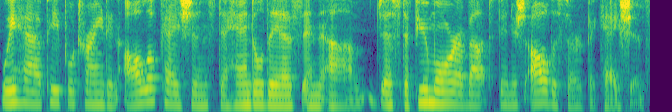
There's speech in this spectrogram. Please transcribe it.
we have people trained in all locations to handle this and um, just a few more about to finish all the certifications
